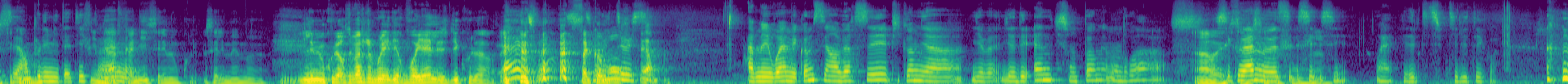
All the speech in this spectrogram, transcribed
c'est un peu limitatif Nina, quand même. Fanny, c'est les mêmes, les mêmes, les mêmes couleurs. Tu vois, je voulais dire voyelle et je dis couleur. Ah tu vois, ça commence. Ah mais ouais, mais comme c'est inversé, et puis comme il y a, y, y a, des N qui sont pas au même endroit, ah c'est quand même... ouais, il y a des petites subtilités quoi.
